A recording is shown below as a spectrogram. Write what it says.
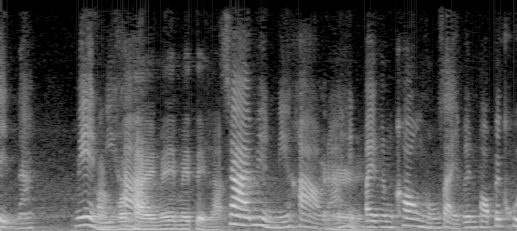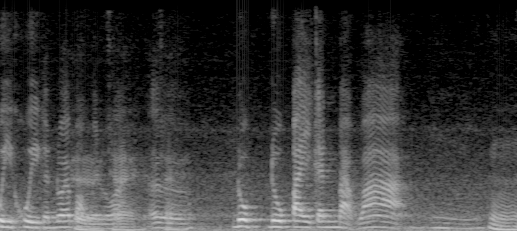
ติดนะไม่เห็นฝั่งมีคนข่าไทวยไม่ไม่ติดละใช่ไม่เห็นมีข่าวนะเออเห็นไปกันคล่องสงสัยเป็นเพราะไปคุยคุยกันด้วยเปล่าเออไม่รู้อะใช่เอใช่อดูดูไปกันแบบว่า อืมอืม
